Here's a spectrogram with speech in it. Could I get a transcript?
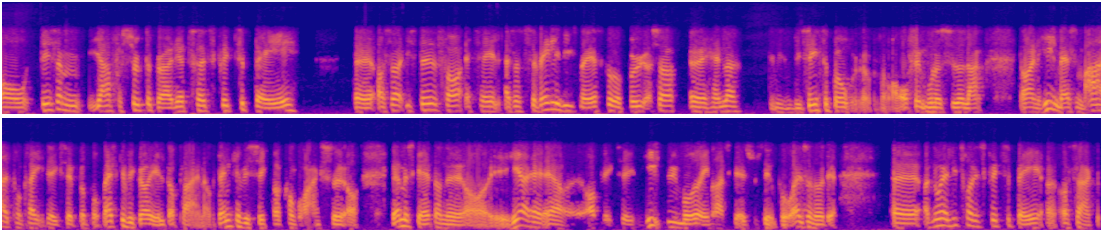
og det, som jeg har forsøgt at gøre, det er at træde et skridt tilbage, øh, og så i stedet for at tale, altså sædvanligvis, når jeg skriver bøger, så øh, handler min seneste bog, over 500 sider lang, der er en hel masse meget konkrete eksempler på, hvad skal vi gøre i ældreplejen, og hvordan kan vi sikre konkurrence, og hvad med skatterne, og øh, her er oplæg til en helt ny måde at indrette skattesystemet på, og alt sådan noget der. Øh, og nu har jeg lige trådt et skridt tilbage og, og sagt,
